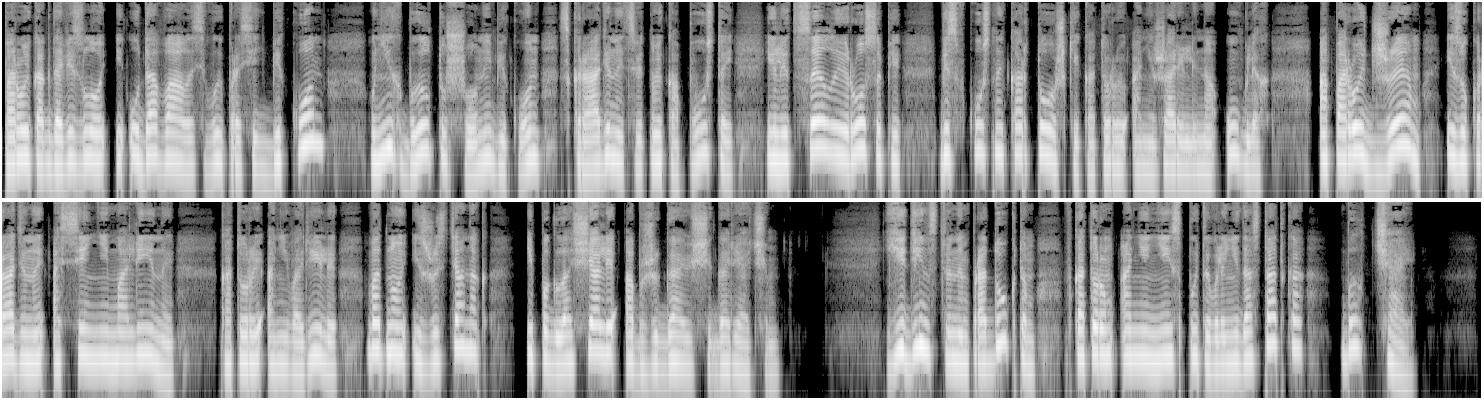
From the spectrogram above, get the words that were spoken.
Порой, когда везло и удавалось выпросить бекон, у них был тушеный бекон с краденой цветной капустой или целые россыпи безвкусной картошки, которую они жарили на углях, а порой джем из украденной осенней малины — который они варили в одной из жестянок и поглощали обжигающе горячим. Единственным продуктом, в котором они не испытывали недостатка, был чай.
